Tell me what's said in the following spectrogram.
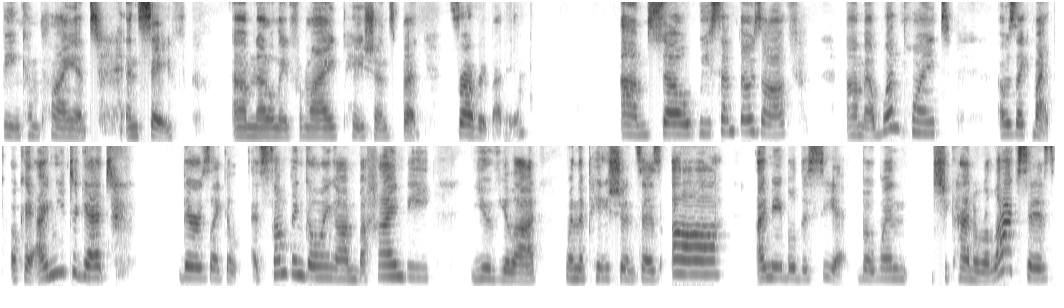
being compliant and safe, um, not only for my patients, but for everybody. Um, so we sent those off um, at one point, I was like, Mike, okay, I need to get, there's like a, something going on behind the uvula when the patient says, ah, I'm able to see it. But when she kind of relaxes,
